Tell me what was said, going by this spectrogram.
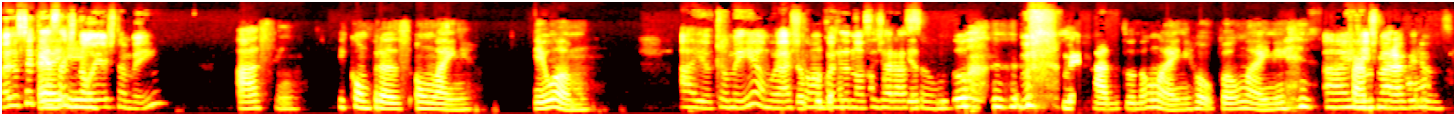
Mas você tem É, essas e noias também? ah, sim. E compras online? Eu amo. Ah, eu também amo. Eu acho Se que eu é uma coisa da nossa eu faria geração. tudo, mercado tudo online, roupa online, Ai, farmácia. gente, maravilhoso.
